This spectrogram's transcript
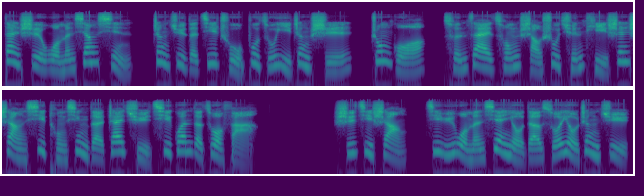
但是我们相信，证据的基础不足以证实中国存在从少数群体身上系统性的摘取器官的做法。实际上，基于我们现有的所有证据，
